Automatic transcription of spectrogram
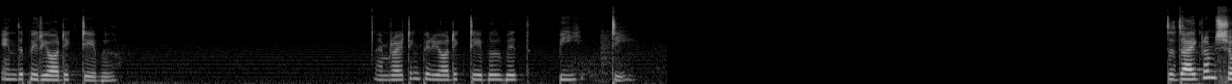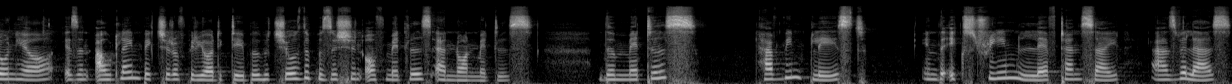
in the periodic table. I'm writing periodic table with PT. The diagram shown here is an outline picture of periodic table which shows the position of metals and non-metals. The metals have been placed in the extreme left hand side as well as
